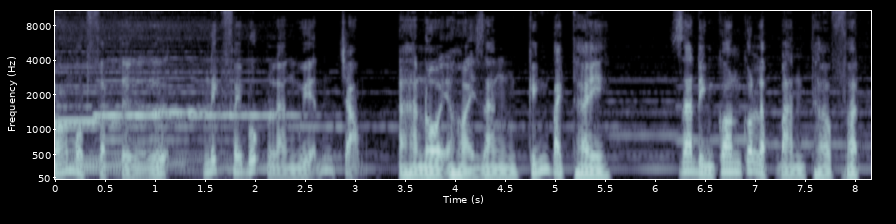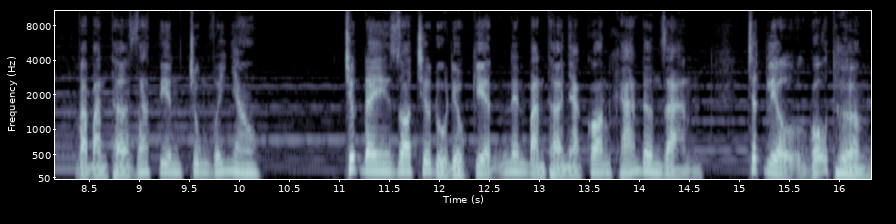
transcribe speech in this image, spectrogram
có một Phật tử nick Facebook là Nguyễn Trọng ở Hà Nội hỏi rằng kính bạch thầy, gia đình con có lập bàn thờ Phật và bàn thờ gia tiên chung với nhau. Trước đây do chưa đủ điều kiện nên bàn thờ nhà con khá đơn giản, chất liệu gỗ thường.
